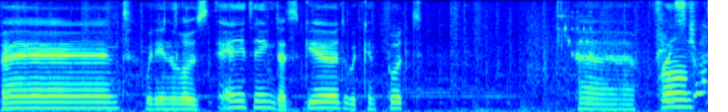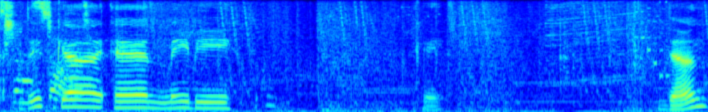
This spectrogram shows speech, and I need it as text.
And we didn't lose anything. That's good. We can put uh, front this start. guy and maybe okay. Then...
